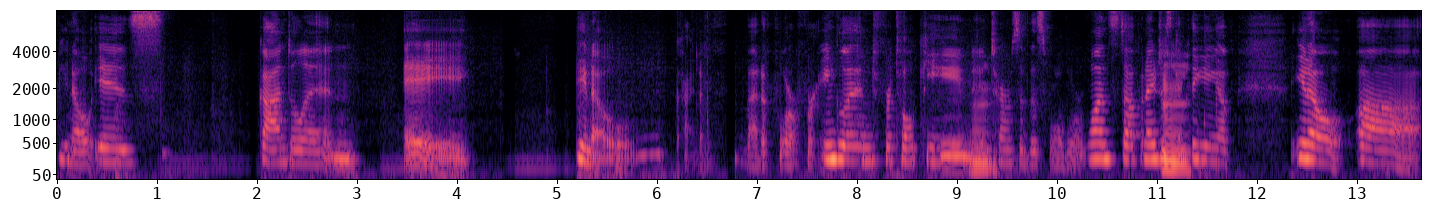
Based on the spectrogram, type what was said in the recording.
you know is gondolin a you know kind of metaphor for England for Tolkien mm. in terms of this World War One stuff, and I just mm. kept thinking of, you know, uh,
